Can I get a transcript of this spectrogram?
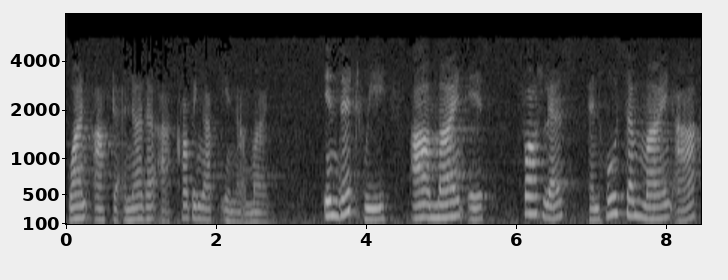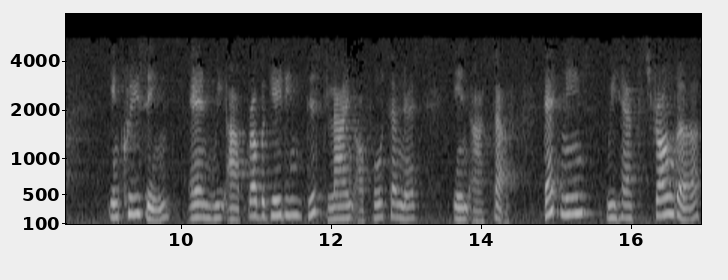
one after another are cropping up in our mind. In that way, our mind is faultless and wholesome mind are increasing and we are propagating this line of wholesomeness in ourselves. That means we have stronger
